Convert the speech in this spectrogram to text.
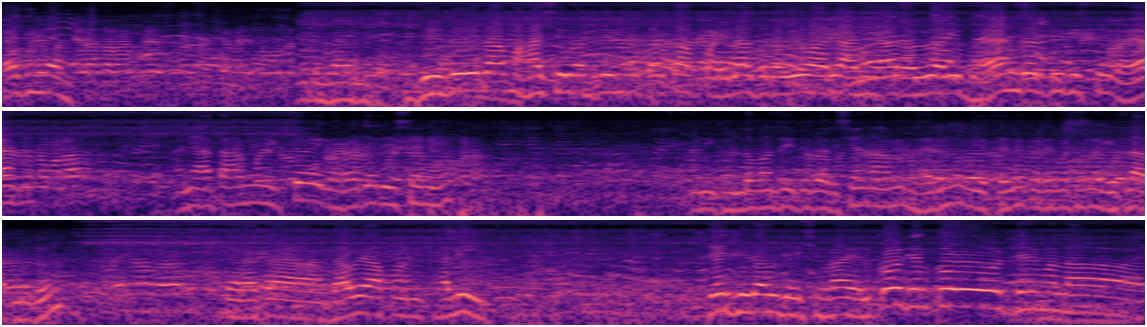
काय सांगा जेजुरीला महाशिवरात्रीनंतरचा पहिलाच रविवारी आणि या रविवारी भयान गर्दी दिसते भयान. आणि आता आम्ही निघतोय घराच्या दिशेने. आणि खंडोबांचं इथे दर्शन आम्ही बाहेरूनच घेतलेलं कडेपठारला घेतलं आतमधून. तर आता जाऊया आपण खाली. जय जिजाऊ जय शिवराय एलकोट एलकोट जय मल्हार.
